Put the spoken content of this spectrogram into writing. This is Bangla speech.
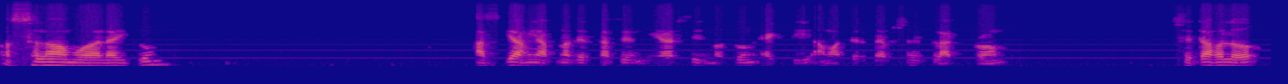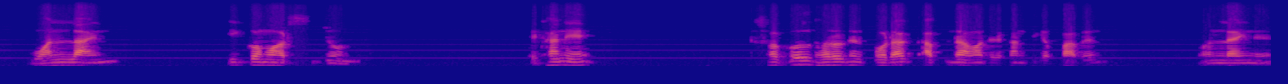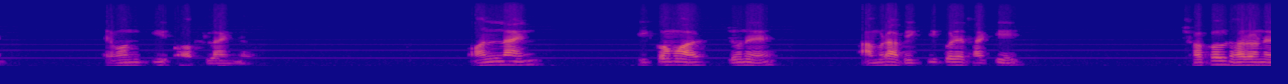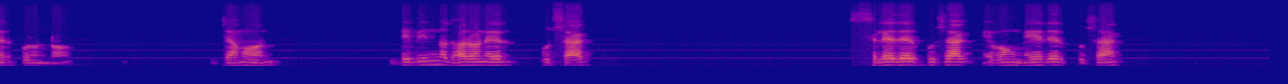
আসসালামু আলাইকুম। আজকে আমি আপনাদের কাছে নিয়ে আসছি নতুন একটি আমাদের ব্যবসায়ী প্ল্যাটফর্ম সেটা হলো অনলাইন ই কমার্স জোন এখানে সকল ধরনের প্রোডাক্ট আপনারা আমাদের এখান থেকে পাবেন অনলাইনে এমনকি অফলাইনেও অনলাইন ই কমার্স জোনে আমরা বিক্রি করে থাকি সকল ধরনের পণ্য, যেমন বিভিন্ন ধরনের পোশাক, ছেলেদের পোশাক এবং মেয়েদের পোশাক,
